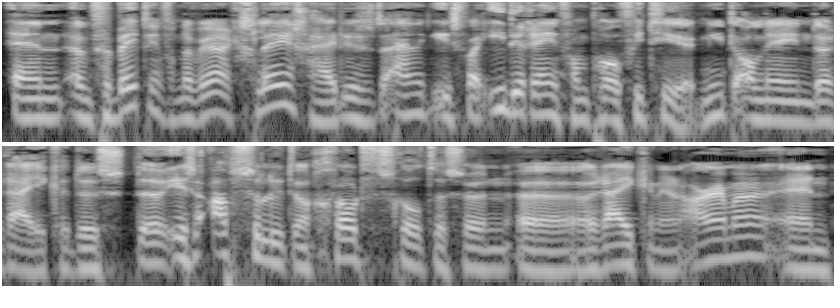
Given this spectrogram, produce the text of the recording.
En een verbetering van de werkgelegenheid is uiteindelijk iets waar iedereen van profiteert. Niet alleen de rijken. Dus er is absoluut een groot verschil tussen uh, rijken en armen. En,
